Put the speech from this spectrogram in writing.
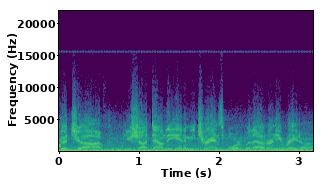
Good job. You shot down the enemy transport without any radar.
